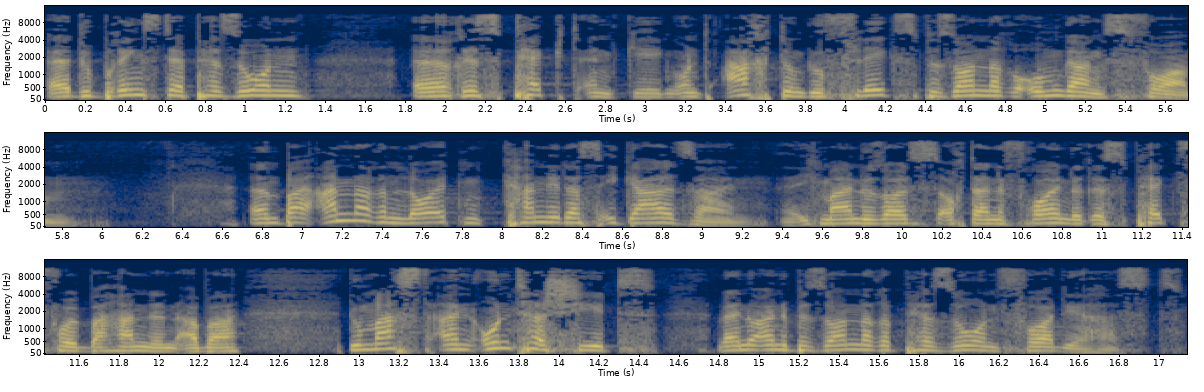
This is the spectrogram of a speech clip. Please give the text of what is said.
Äh, du bringst der Person äh, Respekt entgegen und Achtung, du pflegst besondere Umgangsformen. Ähm, bei anderen Leuten kann dir das egal sein. Ich meine, du solltest auch deine Freunde respektvoll behandeln, aber du machst einen Unterschied, wenn du eine besondere Person vor dir hast.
